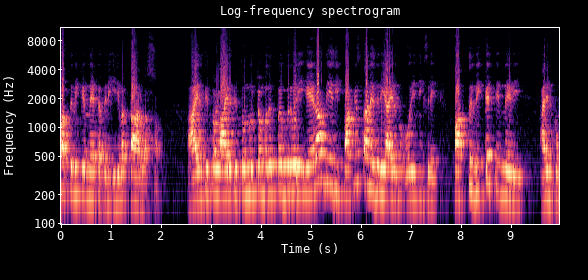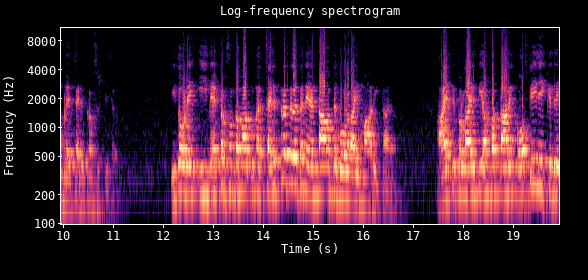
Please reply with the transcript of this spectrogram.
പത്ത് വിക്കറ്റ് നേട്ടത്തിന് ഇരുപത്തി ആറ് വർഷം. ആയിരത്തി തൊള്ളായിരത്തി തൊണ്ണൂറ്റി ഒമ്പത് ഫെബ്രുവരി ഏഴാം തീയതി പാകിസ്ഥാനെതിരെയായിരുന്നു ഒരു ഇന്നിംഗ്സിലെ പത്ത് വിക്കറ്റ് നേടി അനിൽ കുംബ്ലെ ചരിത്രം സൃഷ്ടിച്ചത്. ഇതോടെ ഈ നേട്ടം സ്വന്തമാക്കുന്ന ചരിത്രത്തിലെ തന്നെ രണ്ടാമത്തെ ബോളറായി മാറി താരം. ആയിരത്തി തൊള്ളായിരത്തി അമ്പത്തി ആറിൽ ഓസ്ട്രേലിയക്കെതിരെ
